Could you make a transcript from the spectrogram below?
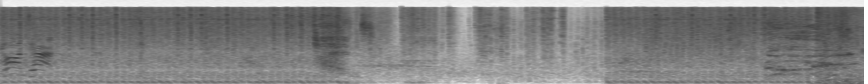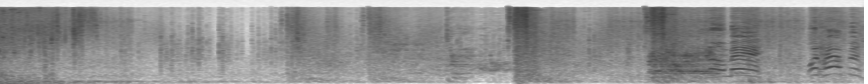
Contact! Oh man, what happened?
